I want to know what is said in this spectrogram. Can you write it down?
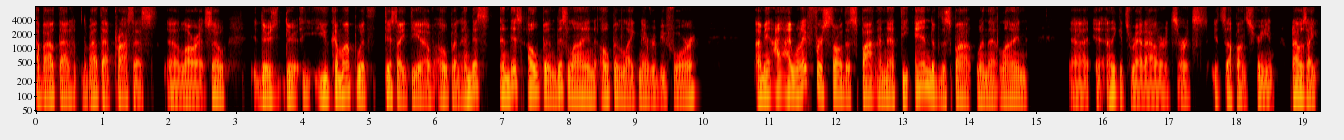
about that about that process, uh, Laura. So there's there you come up with this idea of open and this and this open this line open like never before i mean i, I when i first saw the spot and at the end of the spot when that line uh, i think it's read out or it's or it's it's up on screen but i was like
